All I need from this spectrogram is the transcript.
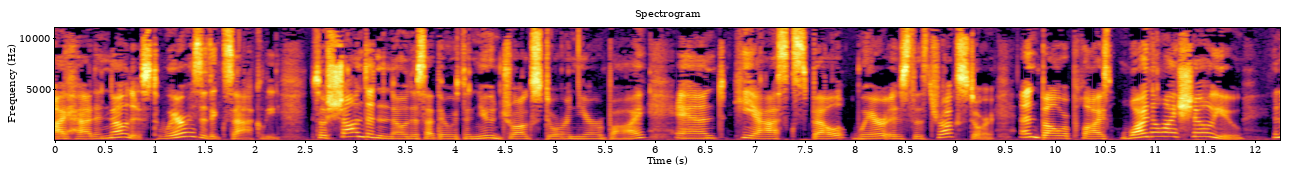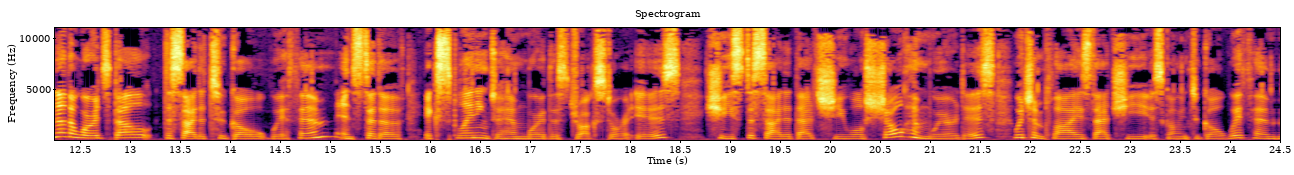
I hadn't noticed. Where is it exactly? So Sean didn't notice that there was a new drugstore nearby, and he asks Belle, Where is this drugstore? And Belle replies, Why don't I show you? In other words, Belle decided to go with him. Instead of explaining to him where this drugstore is, she's decided that she will show him where it is, which implies that she is going to go with him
